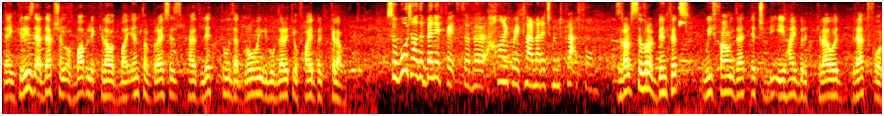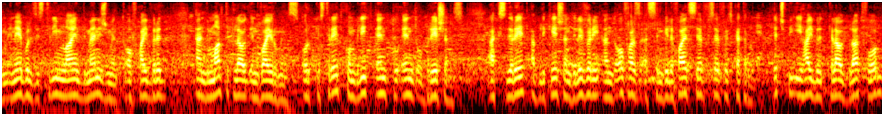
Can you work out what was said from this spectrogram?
The increased adoption of public cloud by enterprises has led to the growing popularity of hybrid cloud. So, what are the benefits of a hybrid cloud management platform? There are several benefits. We found that HPE Hybrid Cloud Platform enables streamlined management of hybrid and multi-cloud environments, orchestrate complete end-to-end operations, accelerate application delivery, and offers a simplified self-service catalog. HPE Hybrid Cloud Platform,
